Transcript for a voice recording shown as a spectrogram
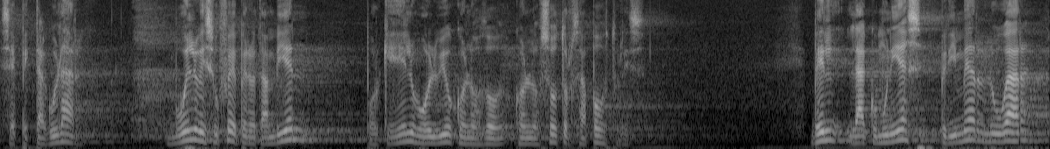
Es espectacular. Vuelve su fe, pero también porque Él volvió con los, con los otros apóstoles. Ven, la comunidad es primer lugar,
